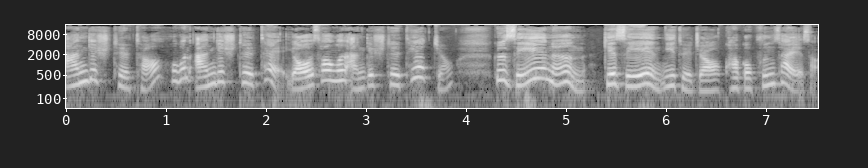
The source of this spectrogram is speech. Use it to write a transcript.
안게슈텔터 혹은 안게슈텔테, 여성은 안게슈텔테였죠. 그래서 세는 게세인이 되죠. 과거 분사에서.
